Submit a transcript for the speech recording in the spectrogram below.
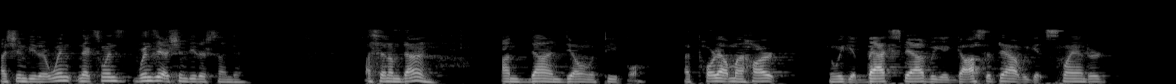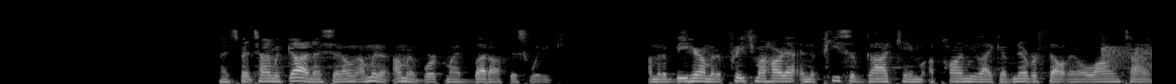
I shouldn't be there. When, next Wednesday, I shouldn't be there Sunday. I said, I'm done. I'm done dealing with people. I poured out my heart and we get backstabbed, we get gossiped out, we get slandered. I spent time with God and I said, I'm going to, I'm going to work my butt off this week. I'm going to be here. I'm going to preach my heart out. And the peace of God came upon me like I've never felt in a long time.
